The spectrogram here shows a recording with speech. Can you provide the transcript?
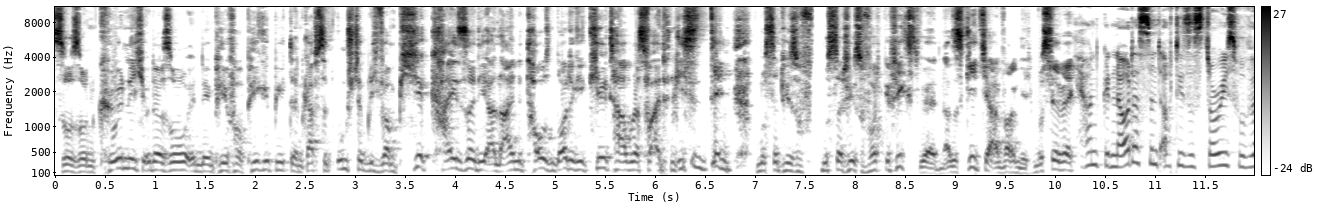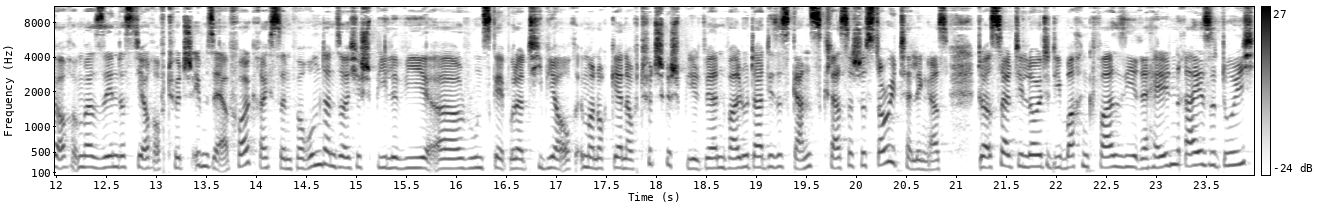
so, so ein König oder so in dem PvP-Gebiet, dann gab es einen unsterblichen Vampir-Kaiser, die alleine tausend Leute gekillt haben. Das war ein Riesending. Muss natürlich, so, muss natürlich sofort gefixt werden. Also es geht ja einfach nicht, muss ja weg. Ja, und genau das sind auch diese Stories, wo wir auch immer sehen, dass die auch auf Twitch eben sehr erfolgreich sind. Warum dann solche Spiele wie äh, RuneScape oder Tibia auch immer noch gerne auf Twitch gespielt werden, weil du da dieses ganz klassische Storytelling hast. Du hast halt die Leute, die machen quasi ihre Heldenreise durch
